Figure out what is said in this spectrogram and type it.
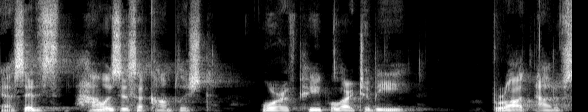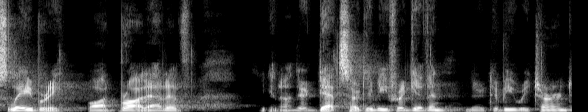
Yes, it's how is this accomplished? Or if people are to be brought out of slavery, brought, brought out of, you know, their debts are to be forgiven, they're to be returned.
